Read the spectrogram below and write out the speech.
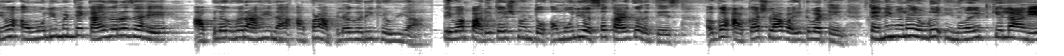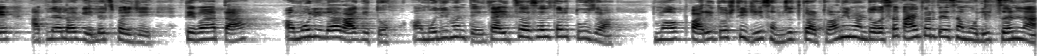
तेव्हा अमोली म्हणते काय गरज आहे? आपलं घर आहे ना आपण आपल्या घरी खेळूया. तेव्हा पारितोष म्हणतो अमोली असं काय करतेस? अगं आकाशला वाईट वाटेल. त्याने मला एवढं इन्व्हाइट केलं आहे आपल्याला गेलंच पाहिजे. तेव्हा आता अमोलीला राग येतो. अमोली म्हणते जायचं असेल तर तू जा. मग पारितोष तिची समजूत काढतो आणि म्हणतो असं काय करतेस अमोली? चल ना.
